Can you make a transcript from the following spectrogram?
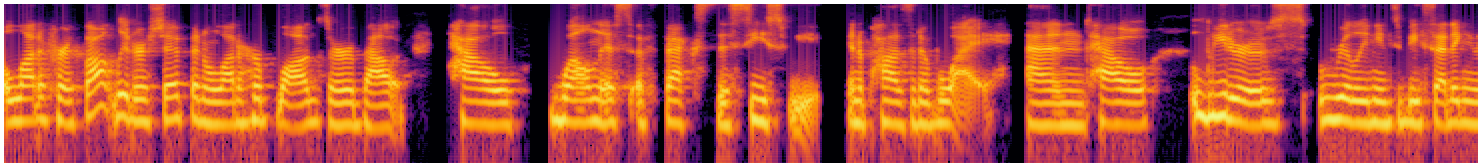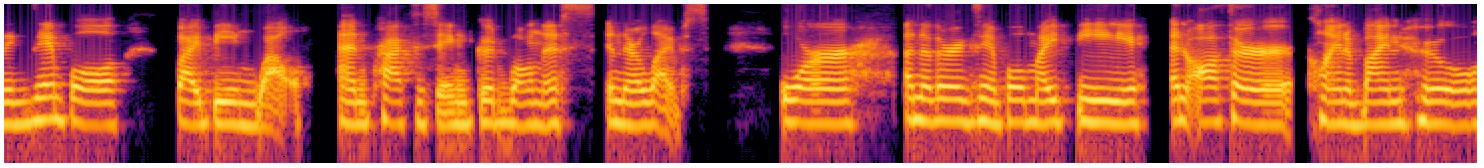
a lot of her thought leadership and a lot of her blogs are about how wellness affects the C suite in a positive way and how leaders really need to be setting an example by being well and practicing good wellness in their lives. Or another example might be an author client of mine who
